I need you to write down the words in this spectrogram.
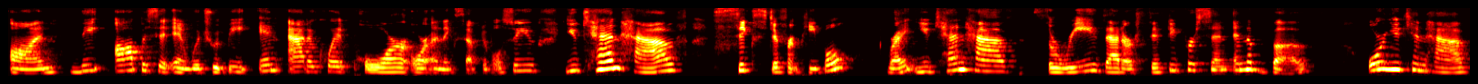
on the opposite end which would be inadequate poor or unacceptable so you you can have six different people right? You can have three that are 50% and above, or you can have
